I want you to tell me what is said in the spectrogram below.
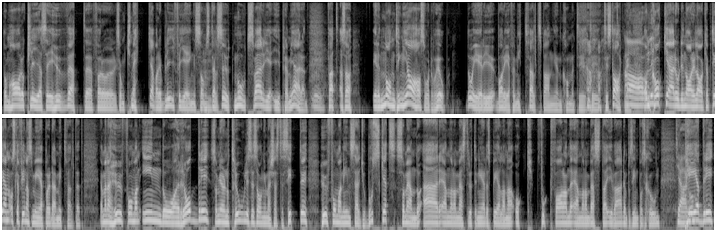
De har att klia sig i huvudet eh, för att liksom knäcka vad det blir för gäng som ställs ut mot Sverige i premiären. För att alltså, är det någonting jag har svårt att få ihop, då är det ju vad det är för mittfält Spanien kommer till, till, till start med. Ja, Om Kocky är ordinarie lagkapten och ska finnas med på det där mittfältet, jag menar hur får man in då Rodri som gör en otrolig säsong i Manchester City? Hur får man in Sergio Busquets som ändå är en av de mest rutinerade spelarna och fortfarande en av de bästa i världen på sin position? Thiago. Pedri,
